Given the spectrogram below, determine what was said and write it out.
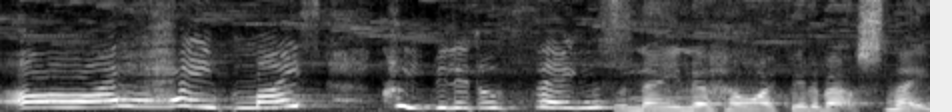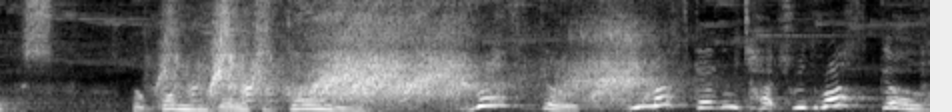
Oh, I hate mice. Creepy little things. Well, now you know how I feel about snakes. But what are you going to do? Rothgo, you must get in touch with Rothgo.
